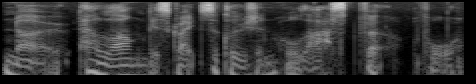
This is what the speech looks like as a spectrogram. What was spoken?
know how long this great seclusion will last for, for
